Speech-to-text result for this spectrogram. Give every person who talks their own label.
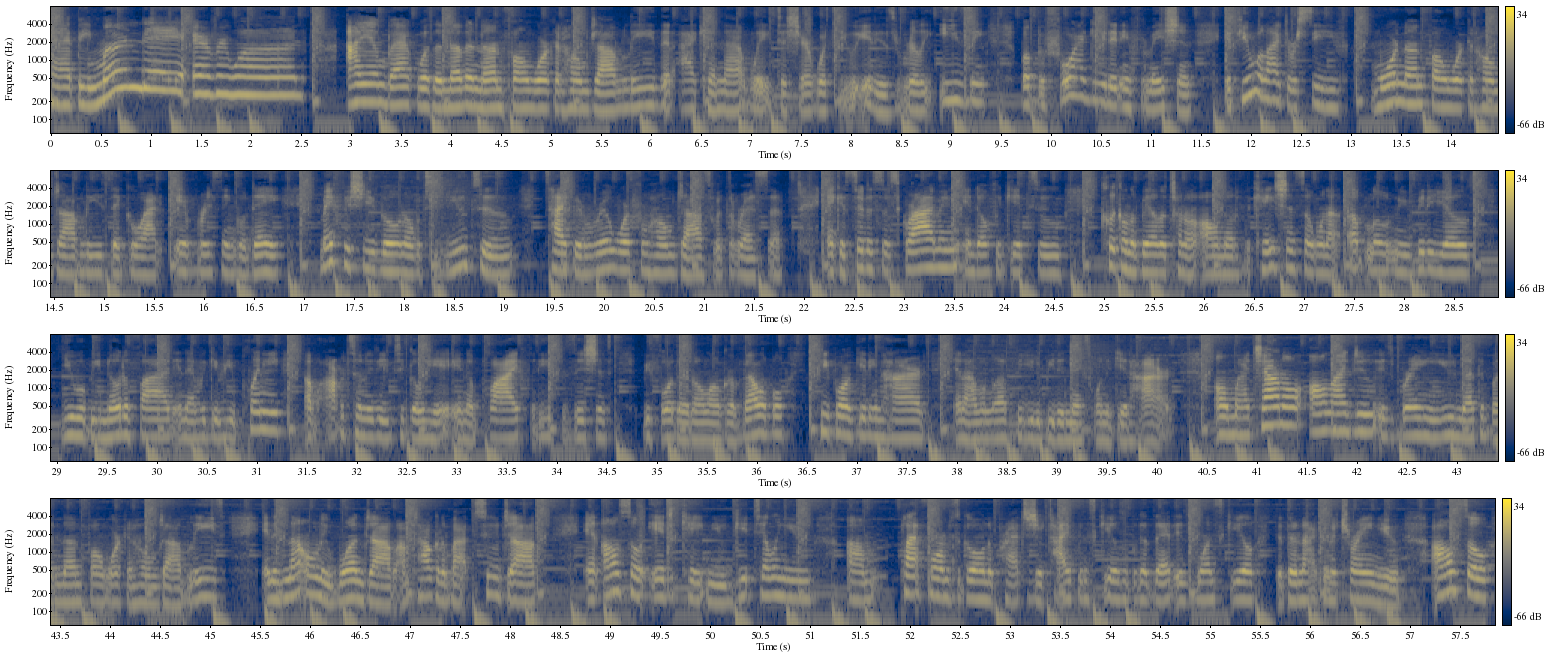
Speaker 1: Happy Monday, everyone. I am back with another non phone work at home job lead that I cannot wait to share with you. It is really easy. But before I give you that information, if you would like to receive more non phone work at home job leads that go out every single day, make sure you go over to YouTube, type in Real Work from Home Jobs with Theresa, and consider subscribing. And don't forget to click on the bell to turn on all notifications so when I upload new videos, you will be notified, and that will give you plenty of opportunity to go ahead and apply for these positions before they're no longer available. People are getting hired, and I would love for you to be the next one to get hired. On my channel, all I do is bring you nothing but non phone work and home job leads. And it's not only one job, I'm talking about two jobs and also educating you, get telling you um, platforms to go on to practice your typing skills because that is one skill that they're not going to train you. Also,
